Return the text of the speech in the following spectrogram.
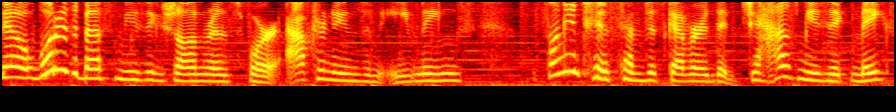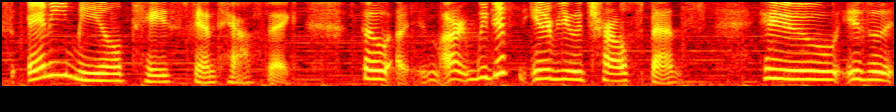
Now, what are the best music genres for afternoons and evenings? Scientists have discovered that jazz music makes any meal taste fantastic. So, uh, our, we did an interview with Charles Spence, who is a,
